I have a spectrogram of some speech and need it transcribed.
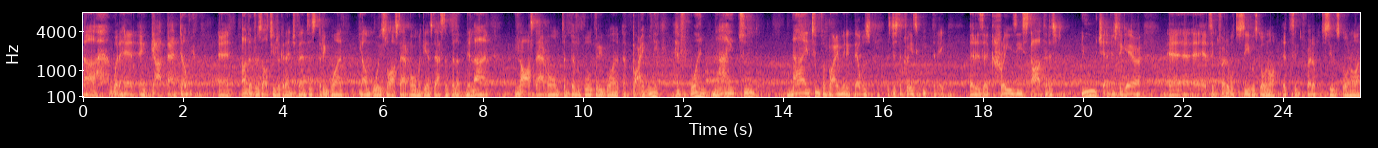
uh, went ahead and got that W. And other results, you look at Juventus 3 1. Young Boys lost at home against Aston Villa. Milan lost at home to Liverpool 3 1. And Bayern Munich have won 9 2. 9 2 for Bayern Munich. That was, was just a crazy week today. That is a crazy start to this new Champions League era. Uh, it's incredible to see what's going on. It's incredible to see what's going on.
